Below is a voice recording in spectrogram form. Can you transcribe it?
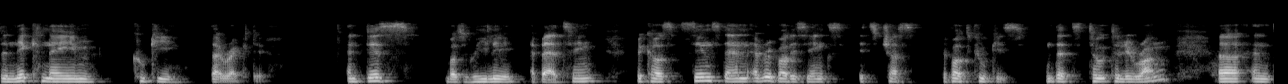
the nickname cookie directive. And this was really a bad thing because since then everybody thinks it's just about cookies. And that's totally wrong. Uh, and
